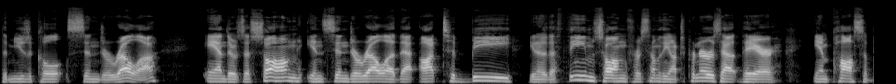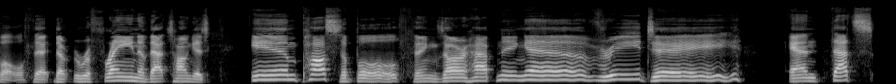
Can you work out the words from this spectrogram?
the musical Cinderella. And there's a song in Cinderella that ought to be, you know, the theme song for some of the entrepreneurs out there, Impossible. The, the refrain of that song is, Impossible, things are happening every day. And that's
